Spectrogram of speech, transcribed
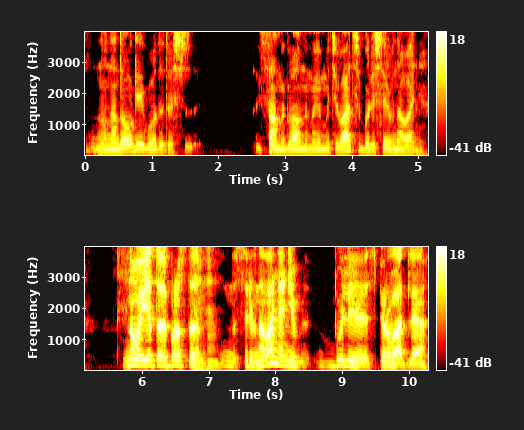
ну, на долгие годы. То есть самой главной моей мотивацией были соревнования. Ну, и это просто угу. соревнования, они были сперва для...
